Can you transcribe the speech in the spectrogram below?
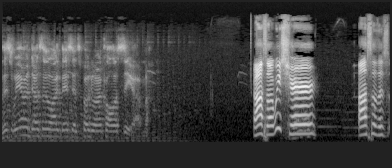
this we haven't done something like this since Pokemon Colosseum. Also, are we sure? Also, there's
